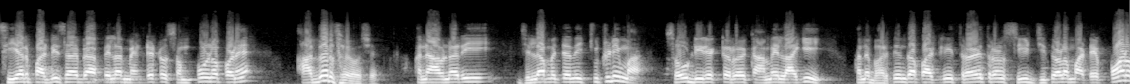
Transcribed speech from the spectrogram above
સીઆર પાટીલ સાહેબે આપેલા મેન્ડેટો સંપૂર્ણપણે આદર થયો છે અને આવનારી જિલ્લા પંચાયતની ચૂંટણીમાં સૌ ડિરેક્ટરોએ કામે લાગી અને ભારતીય જનતા પાર્ટીની ત્રણે ત્રણ સીટ જીતવા માટે પણ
